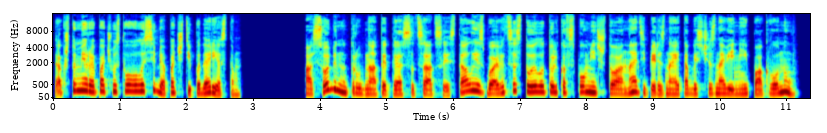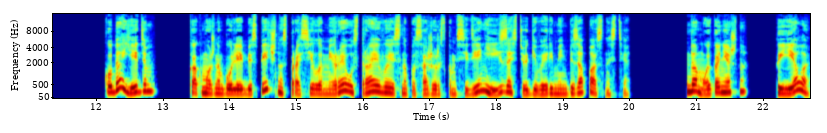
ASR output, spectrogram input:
так что Мире почувствовала себя почти под арестом. Особенно трудно от этой ассоциации стало избавиться, стоило только вспомнить, что она теперь знает об исчезновении Пак Вону. «Куда едем?» Как можно более беспечно спросила Мире, устраиваясь на пассажирском сиденье и застегивая ремень безопасности. «Домой, конечно. Ты ела?»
